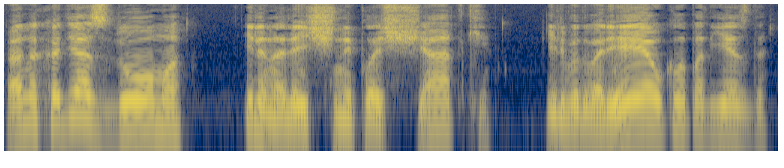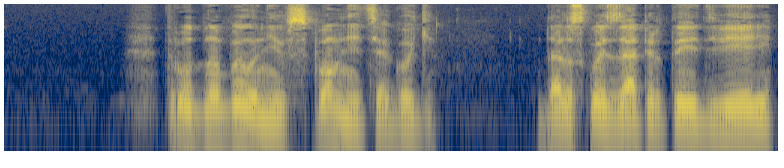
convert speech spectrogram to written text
А находясь дома или на лестничной площадке, или во дворе около подъезда, Трудно было не вспомнить о Гоге. Даже сквозь запертые двери,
